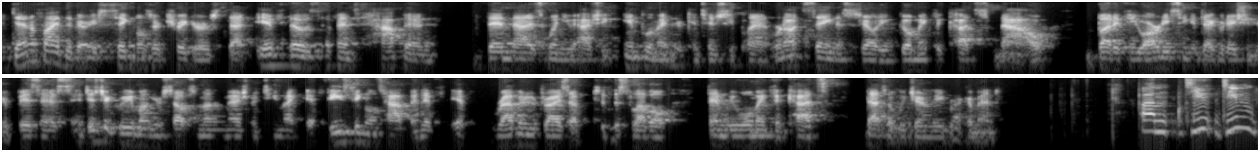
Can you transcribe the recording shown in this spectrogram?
identify the various signals or triggers that if those events happen, then that is when you actually implement your contingency plan. We're not saying necessarily go make the cuts now, but if you are already seeing a degradation in your business and just agree among yourselves, among the management team, like if these signals happen, if, if revenue dries up to this level, then we will make the cuts. That's what we generally recommend. Um, do you do you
